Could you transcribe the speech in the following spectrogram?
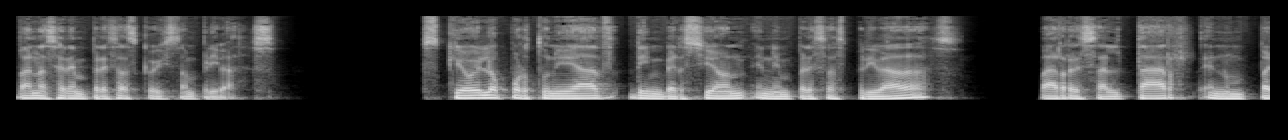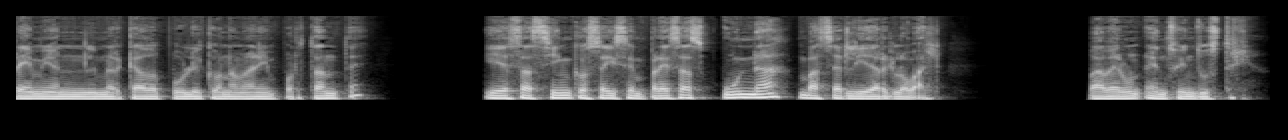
van a ser empresas que hoy están privadas. Es que hoy la oportunidad de inversión en empresas privadas va a resaltar en un premio en el mercado público de una manera importante. Y esas cinco o seis empresas, una va a ser líder global. Va a haber un, en su industria.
